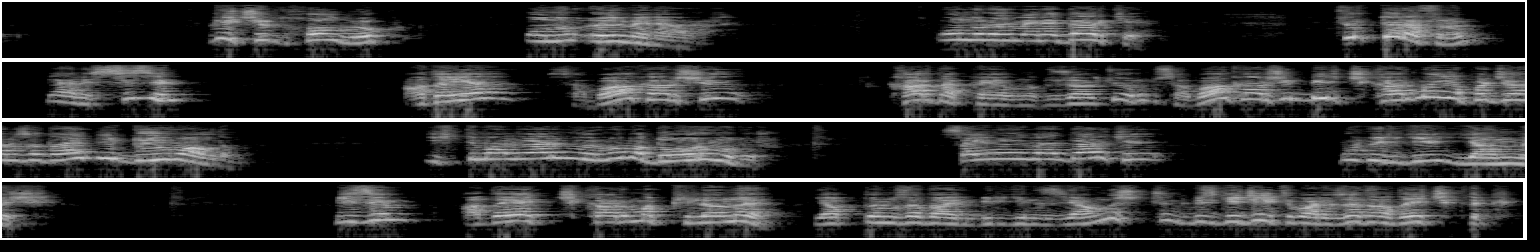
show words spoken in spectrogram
Richard Holbrook Onur Öymen'i arar. Onur Öymen'e der ki Türk tarafının yani sizin adaya sabaha karşı Kardak kayalını düzeltiyorum. Sabaha karşı bir çıkarma yapacağınıza dair bir duyum aldım. İhtimal vermiyorum ama doğru mudur? Sayın Öymen der ki bu bilgi yanlış. Bizim adaya çıkarma planı yaptığımıza dair bilginiz yanlış. Çünkü biz gece itibariyle zaten adaya çıktık.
